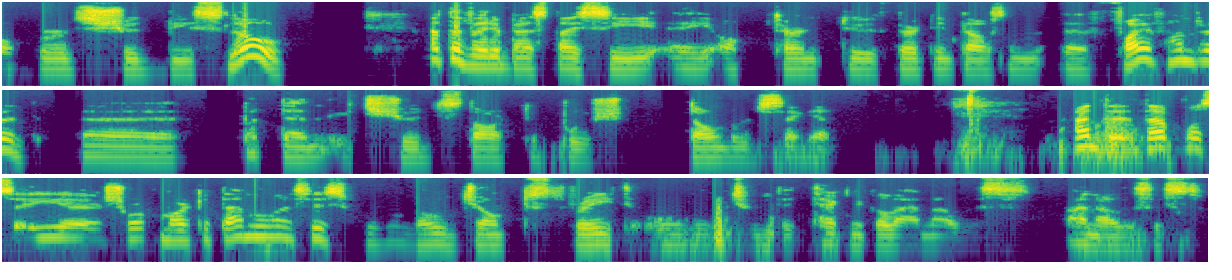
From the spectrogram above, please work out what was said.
upwards should be slow. At the very best I see a upturn to 13,500 uh, but then it should start to push downwards again. And that was a uh, short market analysis. We will now jump straight over to the technical analysis. analysis.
